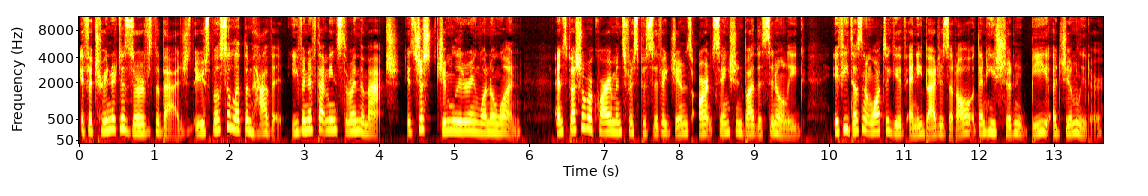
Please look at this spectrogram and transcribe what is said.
If a trainer deserves the badge, you're supposed to let them have it, even if that means throwing the match. It's just gym leadering 101. And special requirements for specific gyms aren't sanctioned by the Sinnoh League. If he doesn't want to give any badges at all, then he shouldn't be a gym leader,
